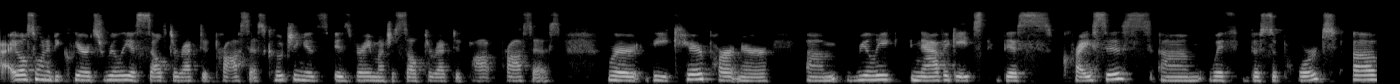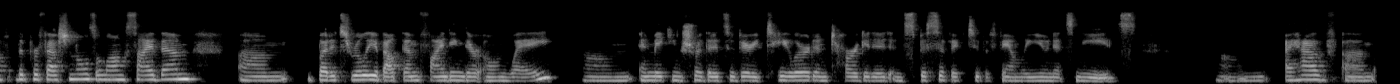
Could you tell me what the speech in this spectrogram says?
I also want to be clear; it's really a self-directed process. Coaching is is very much a self-directed po- process, where the care partner um, really navigates this crisis um, with the support of the professionals alongside them. Um, but it's really about them finding their own way um, and making sure that it's a very tailored and targeted and specific to the family unit's needs. Um, I have, um,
